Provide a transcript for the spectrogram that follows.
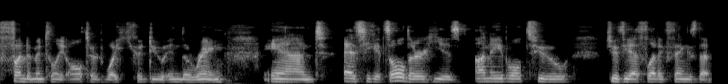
fundamentally altered what he could do in the ring. And as he gets older, he is unable to do the athletic things that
